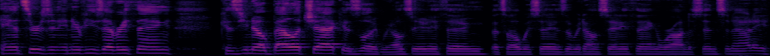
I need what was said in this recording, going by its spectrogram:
answers and interviews everything because you know Belichick is like we don't say anything. That's all we say is that we don't say anything, and we're on to Cincinnati.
